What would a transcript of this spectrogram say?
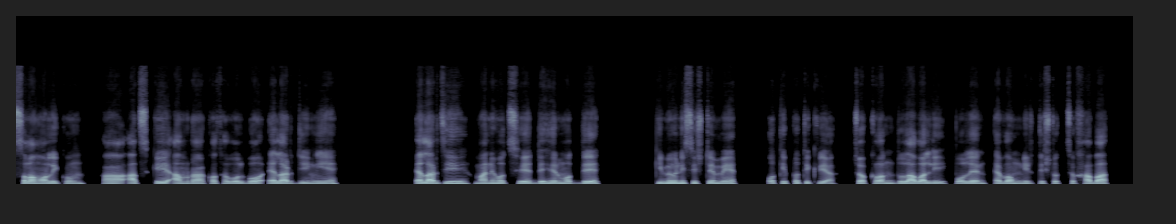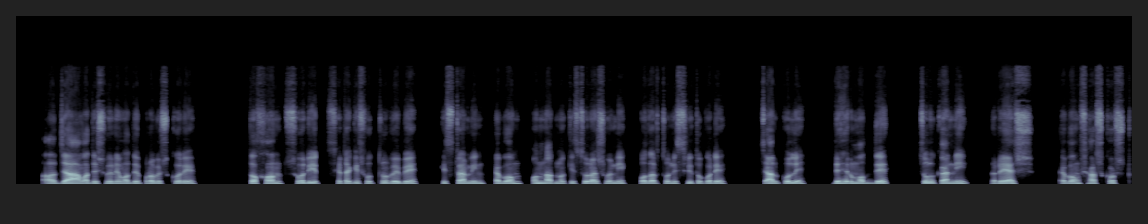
আসসালামু আলাইকুম। আজকে আমরা কথা বলব অ্যালার্জি নিয়ে। অ্যালার্জি মানে হচ্ছে দেহের মধ্যে ইমিউনি সিস্টেমের অতি প্রতিক্রিয়া। যখন ধুলাবালি, পোলেন এবং নির্দিষ্ট কিছু খাবার যা আমাদের শরীরের মধ্যে প্রবেশ করে, তখন শরীর সেটাকে শত্রু ভেবে হিস্টামিন এবং অন্যান্য কিছু রাসায়নিক পদার্থ নিঃসৃত করে, যার ফলে দেহের মধ্যে চুলকানি, র্যাশ এবং শ্বাসকষ্ট,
